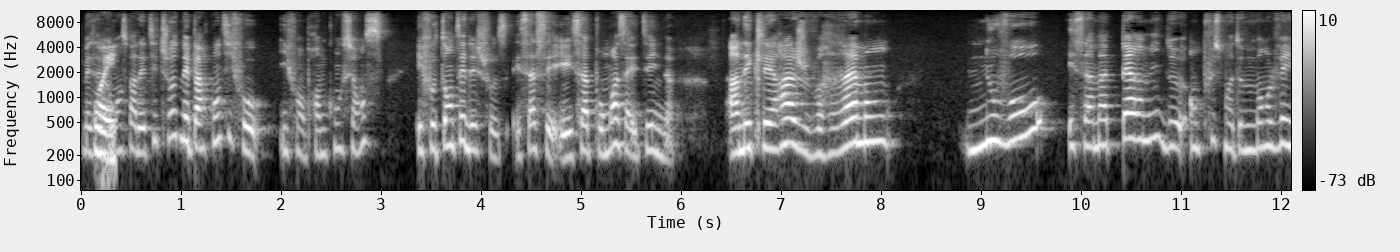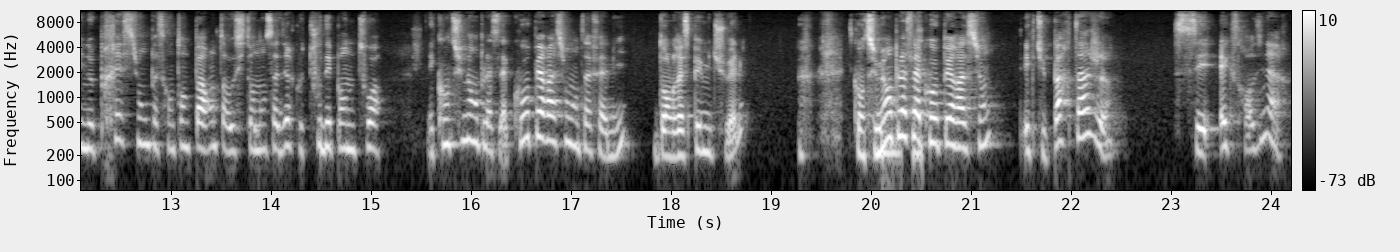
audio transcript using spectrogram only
mais ça commence par des petites choses. Mais par contre, il faut, il faut en prendre conscience. Il faut tenter des choses. Et ça, c'est, et ça, pour moi, ça a été une, un éclairage vraiment nouveau. Et ça m'a permis de, en plus, moi, de m'enlever une pression. Parce qu'en tant que parent, tu as aussi tendance à dire que tout dépend de toi. Et quand tu mets en place la coopération dans ta famille, dans le respect mutuel. Quand tu mets en place la coopération et que tu partages, c'est extraordinaire.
